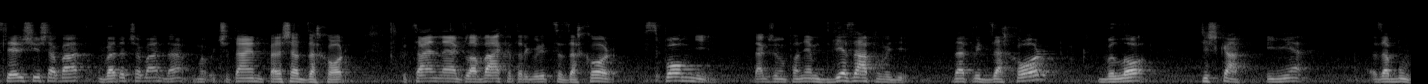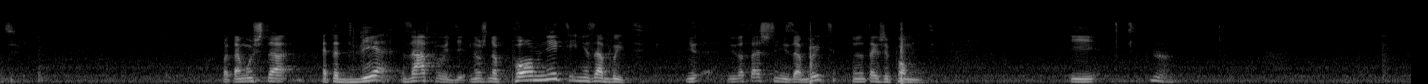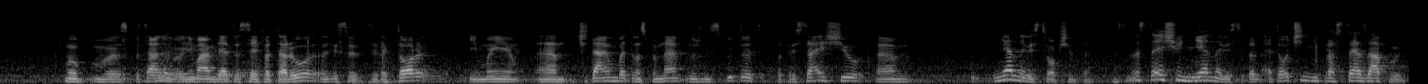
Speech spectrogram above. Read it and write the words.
следующий шаббат, в этот шаббат, да, мы читаем Парашат Захор, специальная глава, которая говорится Захор, вспомни, также мы выполняем две заповеди. Заповедь Захор, вело, тишка, и не забудь. Потому что это две заповеди. Нужно помнить и не забыть. Не- Недостаточно не забыть, нужно также помнить. И мы специально вынимаем для этого сейфа Тару, из Торы, и мы эм, читаем об этом, вспоминаем, нужно испытывать потрясающую эм, ненависть, в общем-то. Настоящую ненависть. Это, это очень непростая заповедь.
